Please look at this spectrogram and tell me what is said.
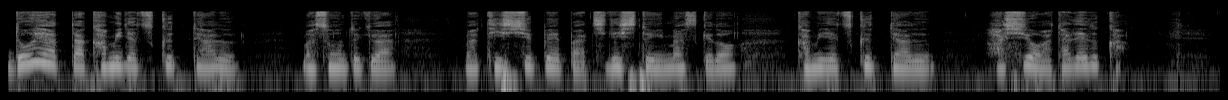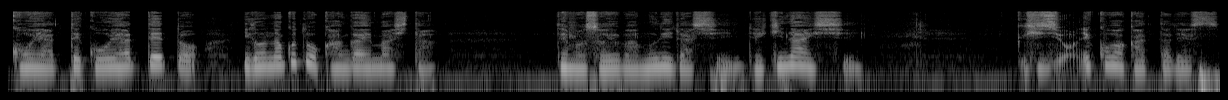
どうやったら紙で作ってある、まあ、その時は、まあ、ティッシュペーパーチリスと言いますけど紙で作ってある橋を渡れるか。こうやってこうやってといろんなことを考えました。でもそれは無理だしできないし非常に怖かったです。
